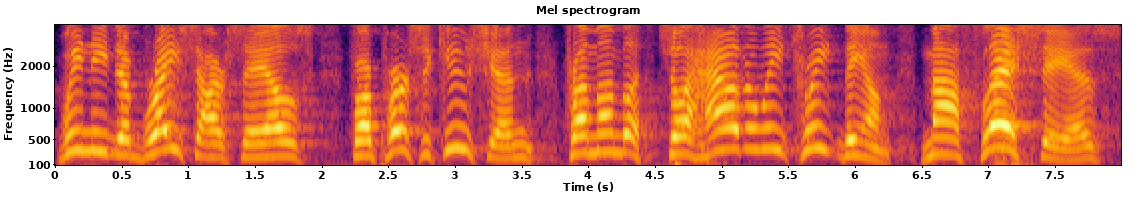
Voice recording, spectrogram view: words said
We need to brace ourselves for persecution from. So, how do we treat them? My flesh says,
